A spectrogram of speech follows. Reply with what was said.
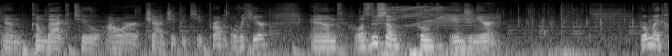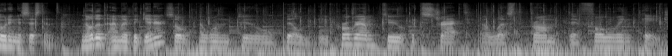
and come back to our ChatGPT prompt over here. And let's do some prompt engineering. You're my coding assistant. Know that I'm a beginner, so I want to build a program to extract a list from the following page.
